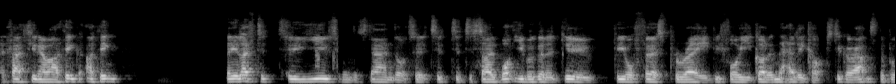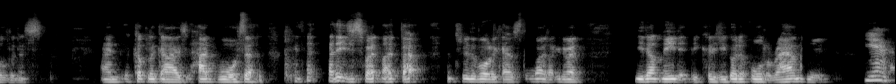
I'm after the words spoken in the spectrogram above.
In fact, you know, I think I think they left it to you to understand or to to, to decide what you were going to do for your first parade before you got in the helicopter to go out into the wilderness. And a couple of guys had water, and he just went like that and threw the water canister away. Like he went, you don't need it because you've got it all around you. Yeah.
